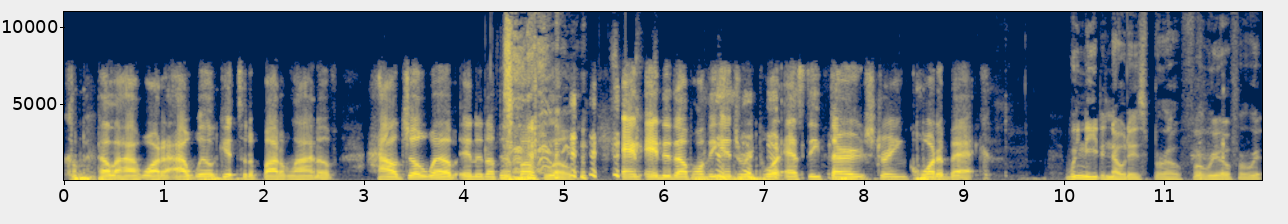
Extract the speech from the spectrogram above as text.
come hell or high water, I will get to the bottom line of how Joe Webb ended up in Buffalo and ended up on the injury report as the third string quarterback. We need to know this, bro. For real, for real.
